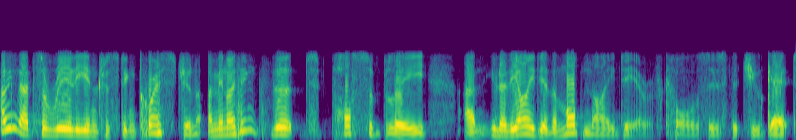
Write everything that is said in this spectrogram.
I think that's a really interesting question. I mean, I think that possibly um, you know, the idea, the modern idea, of course, is that you get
